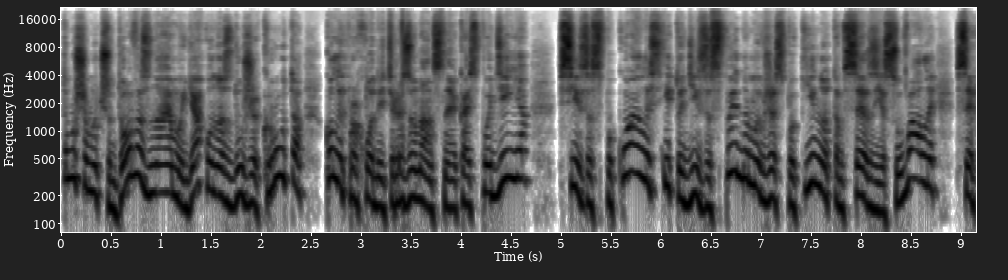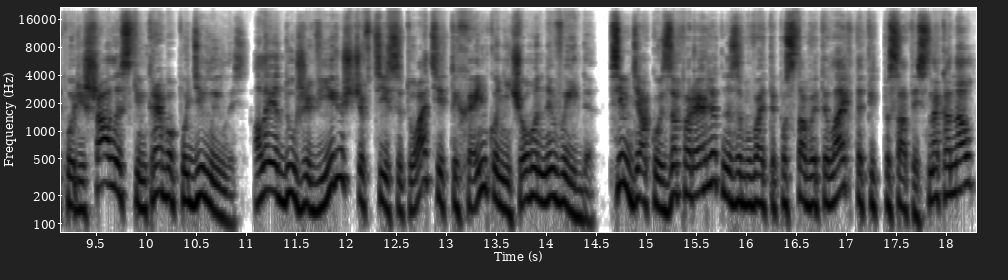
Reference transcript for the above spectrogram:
тому що ми чудово знаємо, як у нас дуже круто, коли проходить резонансна якась подія, всі заспокоїлись, і тоді за спинами вже спокійно там все з'ясували, все порішали, з ким треба поділились. Але я дуже вірю, що в цій ситуації тихенько нічого не вийде. Всім дякую за перегляд. Не забувайте поставити лайк та підписатись на канал.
